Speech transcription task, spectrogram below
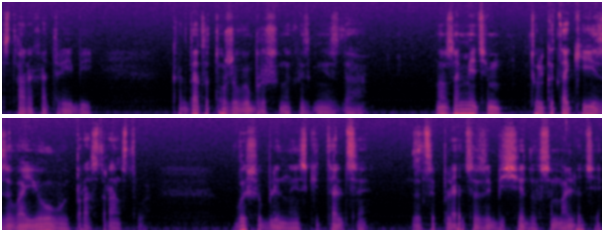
старых отребий, когда-то тоже выброшенных из гнезда. Но заметим, только такие завоевывают пространство. Вышибленные скитальцы зацепляются за беседу в самолете,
